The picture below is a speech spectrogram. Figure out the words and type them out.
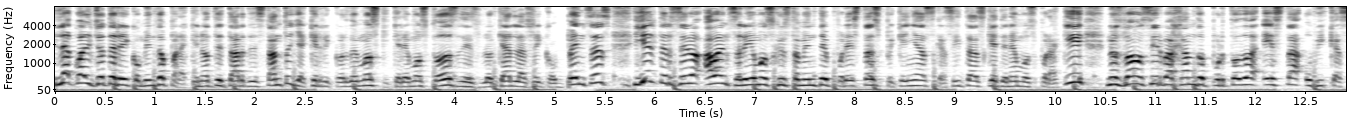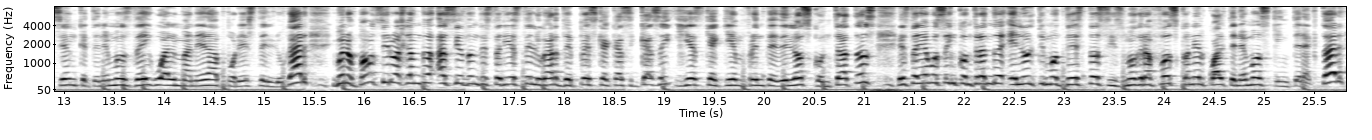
la cual yo te recomiendo para que no te tardes tanto ya que recordemos que queremos todos desbloquear las recompensas. Y el tercero avanzaríamos justamente por estas pequeñas casitas que tenemos por aquí. Nos vamos a ir bajando por toda esta ubicación que tenemos de igual manera por este lugar. Y bueno vamos a ir bajando hacia donde estaría este lugar de pesca casi casi. Y es que aquí enfrente de los contratos estaríamos encontrando el último de estos sismógrafos con el cual tenemos que interactuar.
